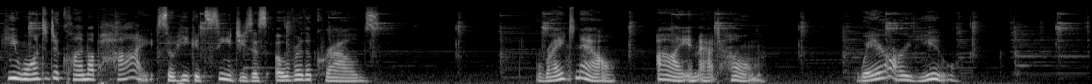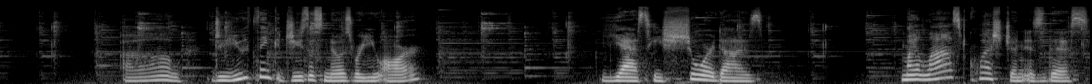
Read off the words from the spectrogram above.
He wanted to climb up high so he could see Jesus over the crowds. Right now, I am at home. Where are you? Oh, do you think Jesus knows where you are? Yes, he sure does. My last question is this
